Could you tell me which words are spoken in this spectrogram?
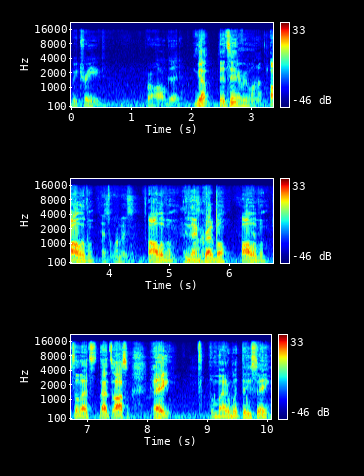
retrieved were all good. Yep, that's it. Every one of them. All of them. That's wonderful. All of them. Isn't that incredible? All of them. So that's that's awesome. Hey, no matter what they say.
